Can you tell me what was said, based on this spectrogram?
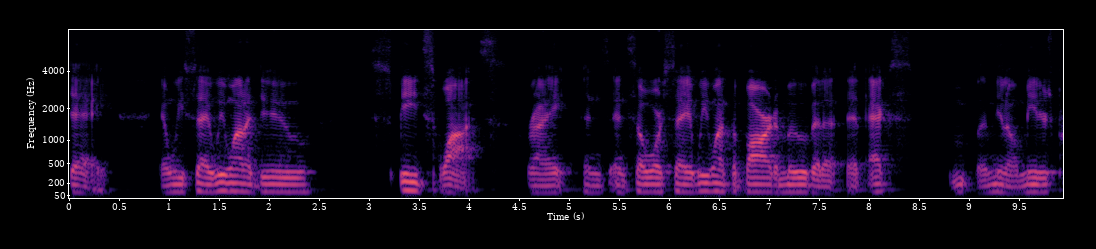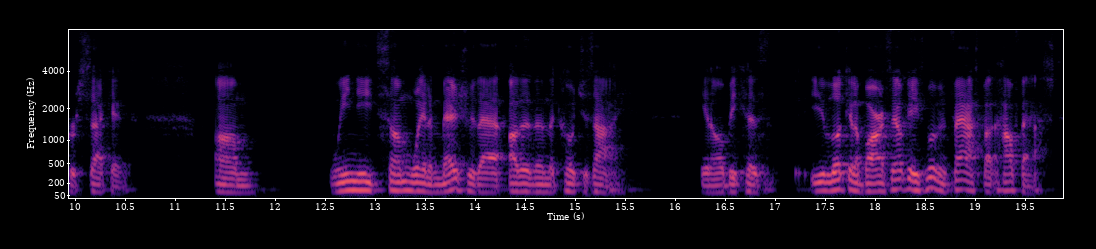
day, and we say we want to do speed squats, right? And and so we'll say we want the bar to move at a, at X, you know, meters per second. Um, we need some way to measure that other than the coach's eye, you know, because you look at a bar and say, okay, he's moving fast, but how fast?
